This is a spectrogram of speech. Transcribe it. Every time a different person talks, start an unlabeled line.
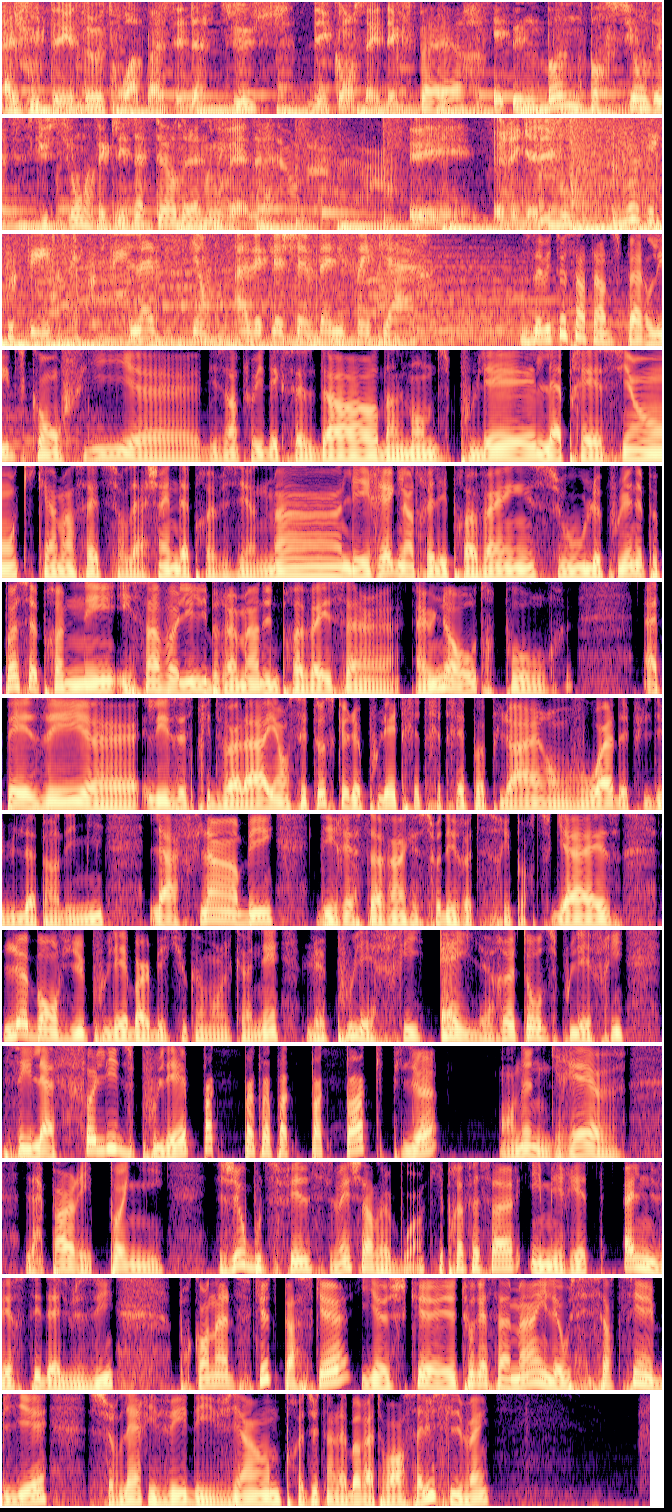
Ajoutez deux, trois passés d'astuces, des conseils d'experts et une bonne portion de discussion avec les acteurs de la nouvelle. Et régalez-vous.
Vous écoutez l'addition avec le chef Danny Saint-Pierre.
Vous avez tous entendu parler du conflit euh, des employés d'Excel d'Or dans le monde du poulet, la pression qui commence à être sur la chaîne d'approvisionnement, les règles entre les provinces où le poulet ne peut pas se promener et s'envoler librement d'une province à, à une autre pour apaiser euh, les esprits de volaille. On sait tous que le poulet est très, très, très populaire. On voit depuis le début de la pandémie la flambée des restaurants, que ce soit des rôtisseries portugaises, le bon vieux poulet barbecue comme on le connaît, le poulet frit. Hey, le retour du poulet frit, c'est la folie du poulet. Poc, poc, poc, poc, poc, poc. Puis là, on a une grève. La peur est pognée. J'ai au bout du fil Sylvain Charlebois, qui est professeur émérite à l'Université d'Alousie, pour qu'on en discute parce que il y a jusque tout récemment, il a aussi sorti un billet sur l'arrivée des viandes produites en laboratoire. Salut Sylvain.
